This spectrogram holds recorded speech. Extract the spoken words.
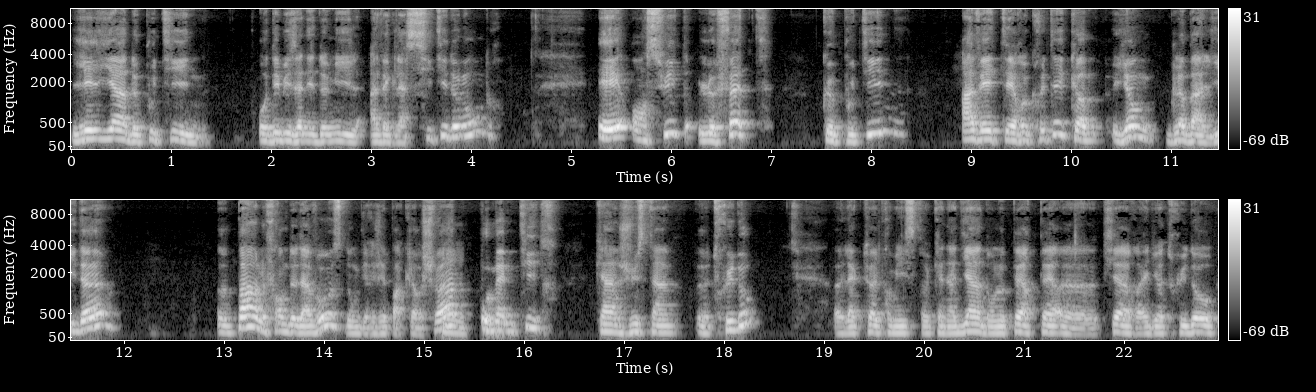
Les liens de Poutine au début des années 2000 avec la City de Londres, et ensuite le fait que Poutine avait été recruté comme Young Global Leader euh, par le Forum de Davos, donc dirigé par Klaus Schwab, mm. au même titre qu'un Justin euh, Trudeau, l'actuel Premier ministre canadien, dont le père, Pierre Elliott Trudeau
